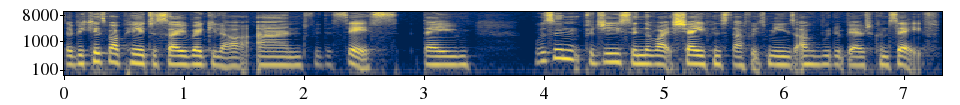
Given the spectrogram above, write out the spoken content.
So because my periods are so regular and with the cysts, they wasn't producing the right shape and stuff, which means I wouldn't be able to conceive.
